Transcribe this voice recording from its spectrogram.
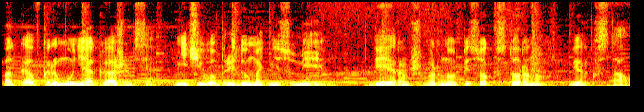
Пока в Крыму не окажемся, ничего придумать не сумеем. Веером швырнув песок в сторону, Вирк встал.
